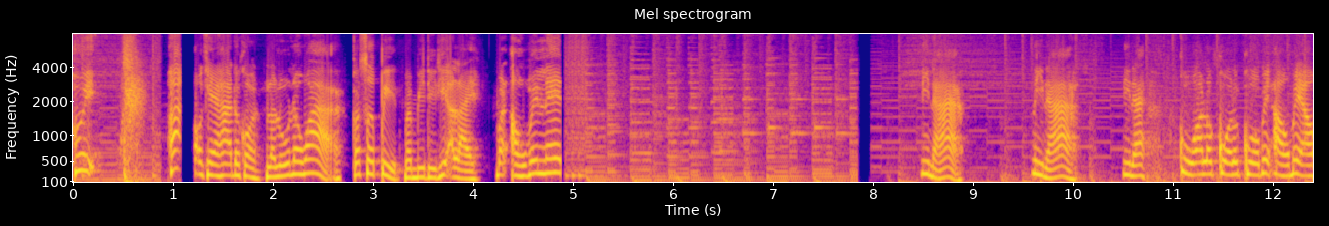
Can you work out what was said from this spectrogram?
เฮ้ยฮะโอเคฮะทุกคน เรารู้นะว่าก็เซอร์ปีดมันมีดีที่อะไร มันเอาไม่เล่น นี่นะ นี่นะ นี่นะ กลัวเรากลัวเรากลัวไม่เอาไม่เอา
